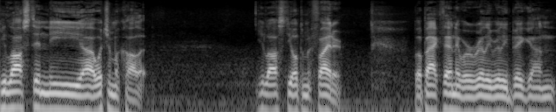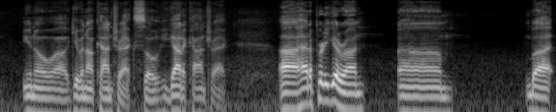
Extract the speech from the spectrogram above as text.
he lost in the uh, what you call it. He lost the Ultimate Fighter, but back then they were really really big on you know, uh, giving out contracts. So he got a contract. Uh, had a pretty good run, um, but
